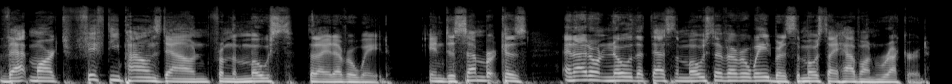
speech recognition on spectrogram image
that marked 50 pounds down from the most that I had ever weighed in December cuz and I don't know that that's the most I've ever weighed, but it's the most I have on record.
